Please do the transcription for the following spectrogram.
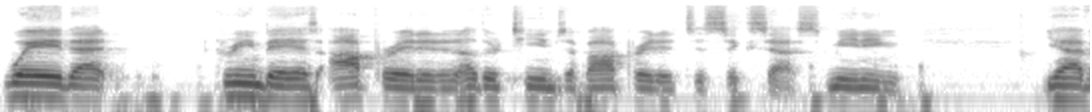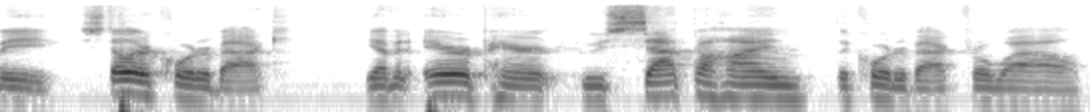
way that Green Bay has operated and other teams have operated to success, meaning you have a stellar quarterback, you have an heir apparent who sat behind the quarterback for a while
